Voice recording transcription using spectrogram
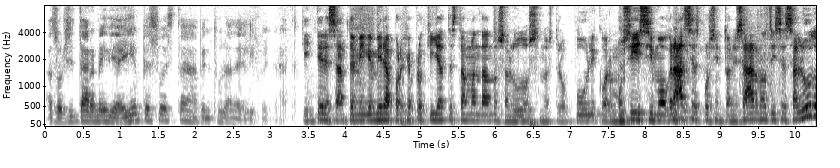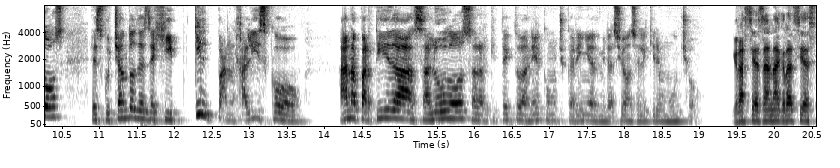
a solicitarme y de ahí empezó esta aventura del hijo ingrato. Qué interesante, Miguel. Mira, por ejemplo, aquí ya te están mandando saludos nuestro público hermosísimo. Gracias por sintonizarnos. Dice saludos, escuchando desde Jiquilpan, Jalisco. Ana Partida, saludos al arquitecto Daniel con mucho cariño y admiración. Se le quiere mucho. Gracias, Ana, gracias.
